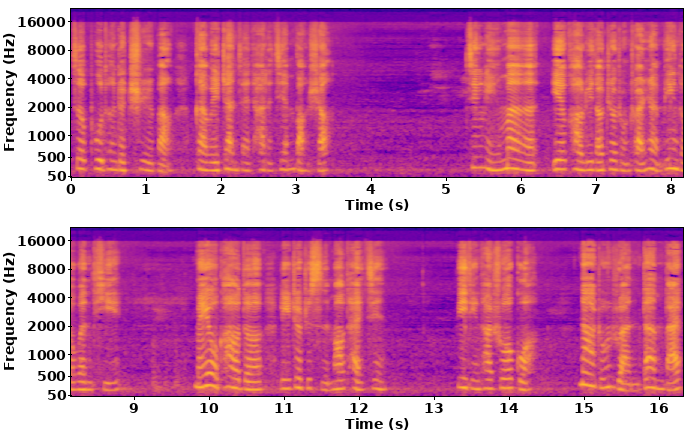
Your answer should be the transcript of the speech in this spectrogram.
则扑腾着翅膀，改为站在他的肩膀上。精灵们也考虑到这种传染病的问题，没有靠得离这只死猫太近。毕竟他说过，那种软蛋白，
